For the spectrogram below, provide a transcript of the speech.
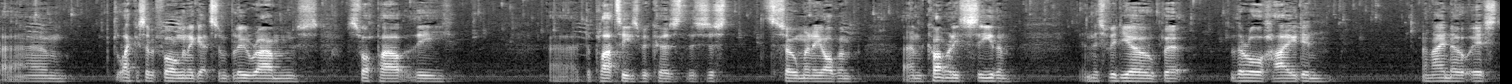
Um, like I said before, I'm going to get some blue rams, swap out the uh, the platies because there's just so many of them. Um, can't really see them in this video, but they're all hiding. And I noticed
